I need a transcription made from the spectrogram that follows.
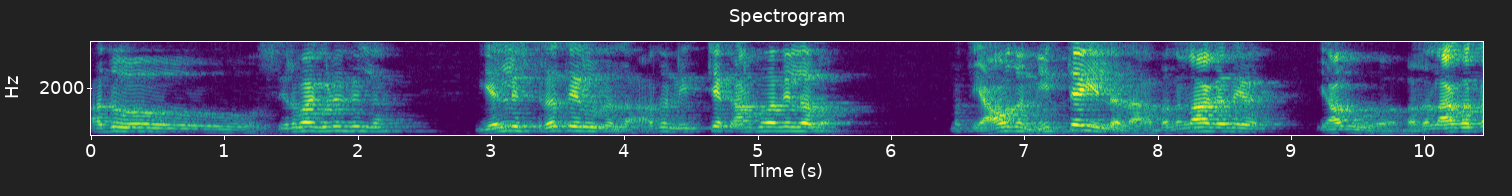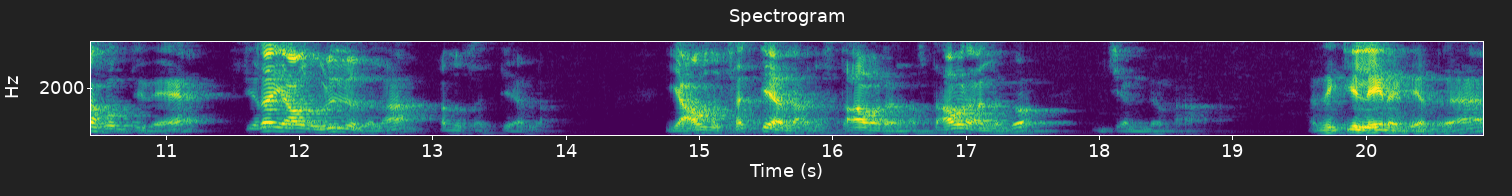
ಅದು ಸ್ಥಿರವಾಗಿ ಉಳಿದಿಲ್ಲ. ಎಲ್ಲಿ ಸ್ಥಿರತೆ ಇರುವುದಲ್ಲ, ಅದು ನಿತ್ಯ ಕಾಣಿಸೋದಿಲ್ಲ ಮತ್ತು ಮತ್ತೆ ಯಾವುದು ನಿತ್ಯ ಇಲ್ಲಲ್ಲ, ಬದಲಾಗದೆ ಯಾವುದು ಬದಲಾಗುತ್ತಾ ಹೋಗ್ತಿದೆ, ಸ್ಥಿರ ಯಾವುದು ಉಳಿದಿಲ್ಲಲ್ಲ ಅದು ಸತ್ಯ ಅಲ್ಲ. ಯಾವುದು ಸತ್ಯ ಅಲ್ಲ, ಅದು ಸ್ಥಾವರ ಅಲ್ಲ. ಸ್ಥಾವರ ಅಲ್ಲದು ಜಂಗಮ. ಅದಕ್ಕೆ ಇಲ್ಲಿ ಏನಿದೆ ಅಂದ್ರೆ,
